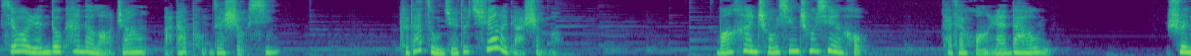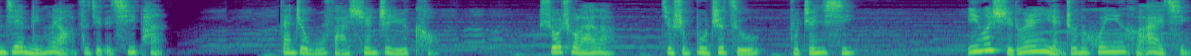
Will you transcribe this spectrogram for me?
所有人都看到老张把她捧在手心。可他总觉得缺了点什么。王翰重新出现后，他才恍然大悟，瞬间明了自己的期盼，但这无法宣之于口，说出来了就是不知足、不珍惜。因为许多人眼中的婚姻和爱情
